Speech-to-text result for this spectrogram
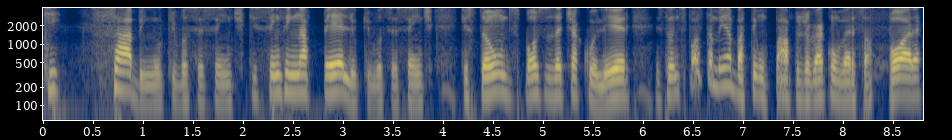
que sabem o que você sente, que sentem na pele o que você sente, que estão dispostos a te acolher, estão dispostos também a bater um papo, jogar conversa fora,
